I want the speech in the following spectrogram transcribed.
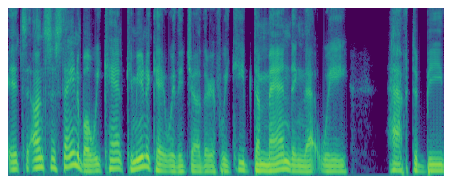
it's unsustainable. We can't communicate with each other if we keep demanding that we have to be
